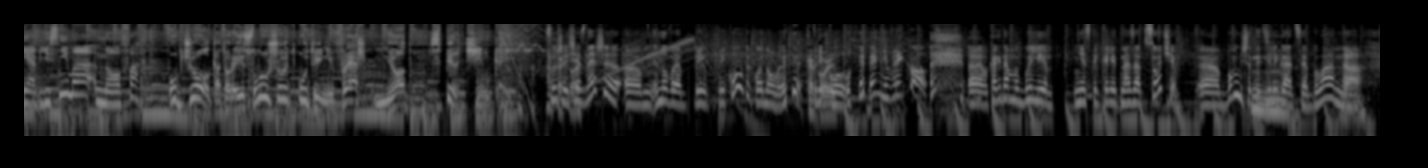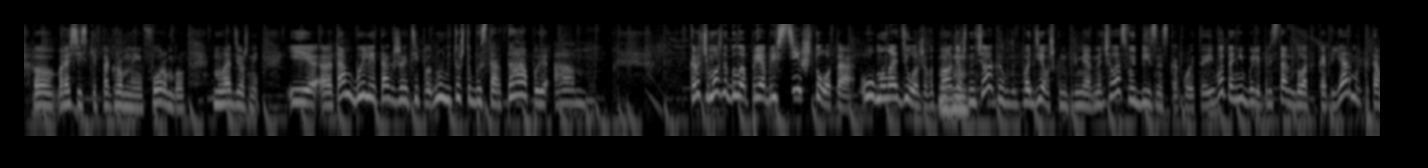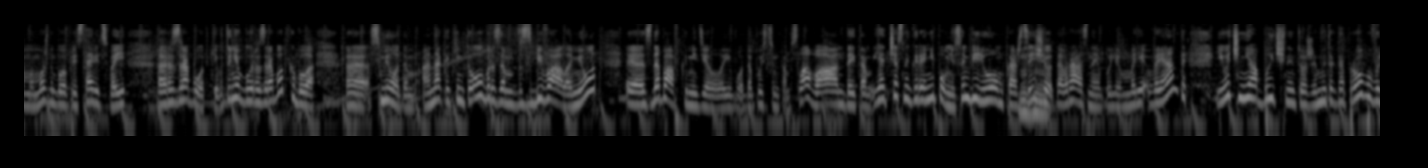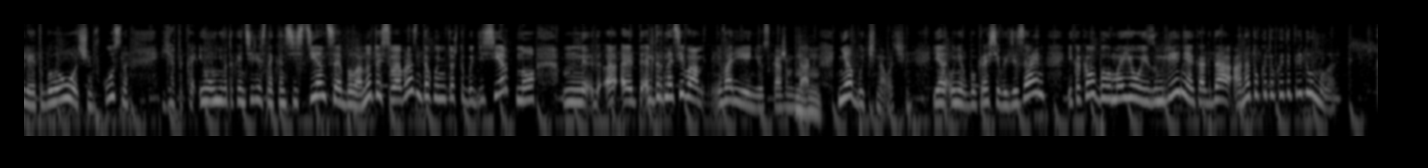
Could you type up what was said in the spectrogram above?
Необъяснимо, но факт. У пчел, которые слушают утренний фреш, мед с перчинкой. Слушай, сейчас знаешь, э, э, новый при- прикол такой новый? Какой? Прикол. Не прикол. Э, Когда мы были несколько лет назад в Сочи, э, помнишь, эта делегация была на э, российский, это огромный форум был, молодежный. И э, там были также, типа, ну, не то чтобы стартапы, а... Короче, можно было приобрести что-то у молодежи. Вот молодежь начала, как бы девушка, например, начала свой бизнес какой-то. И вот они были представлены, была какая-то ярмарка там, и можно было представить свои э, разработки. Вот у нее была разработка была э, с медом. Она каким-то образом взбивала мед, э, с добавками делала его, допустим, там, с лавандой, там, я, честно говоря, не помню, с имбирем, кажется, еще там разные были варианты, и очень необычные тоже. И мы тогда пробовали, это было очень вкусно. И я такая, и у него такая интересная консистенция была. Ну, то есть своеобразный такой не то чтобы десерт, но а- а- альтернатива варенью, скажем так. Необычно очень. Я, у них был красивый дизайн. И каково было мое изумление, когда она только-только это придумала.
